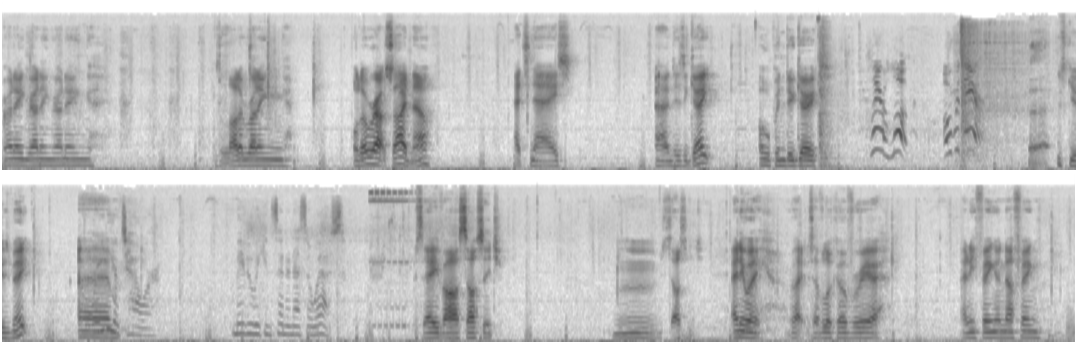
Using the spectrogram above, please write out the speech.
Running, running, running. There's a lot of running. Although we're outside now. That's nice. And there's a gate. Open the gate. Claire, look! Over there! Excuse me. A radio Um, tower. Maybe we can send an SOS. save our sausage. Mmm, sausage. Anyway, right, let's have a look over here. Anything and nothing. Ooh,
